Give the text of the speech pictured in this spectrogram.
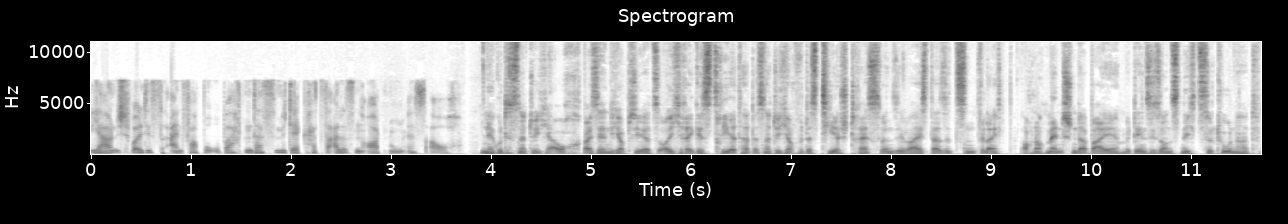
Ja, und ich wollte es einfach beobachten, dass mit der Katze alles in Ordnung ist auch. Na gut, ist natürlich auch, weiß ja nicht, ob sie jetzt euch registriert hat, ist natürlich auch für das Tier Stress, wenn sie weiß, da sitzen vielleicht auch noch Menschen dabei, mit denen sie sonst nichts zu tun hat.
